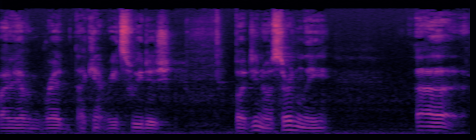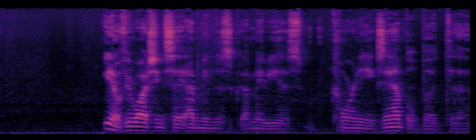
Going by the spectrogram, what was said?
I haven't read. I can't read Swedish, but you know, certainly. Uh, you know, if you're watching, say, I mean, this maybe a corny example, but uh,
